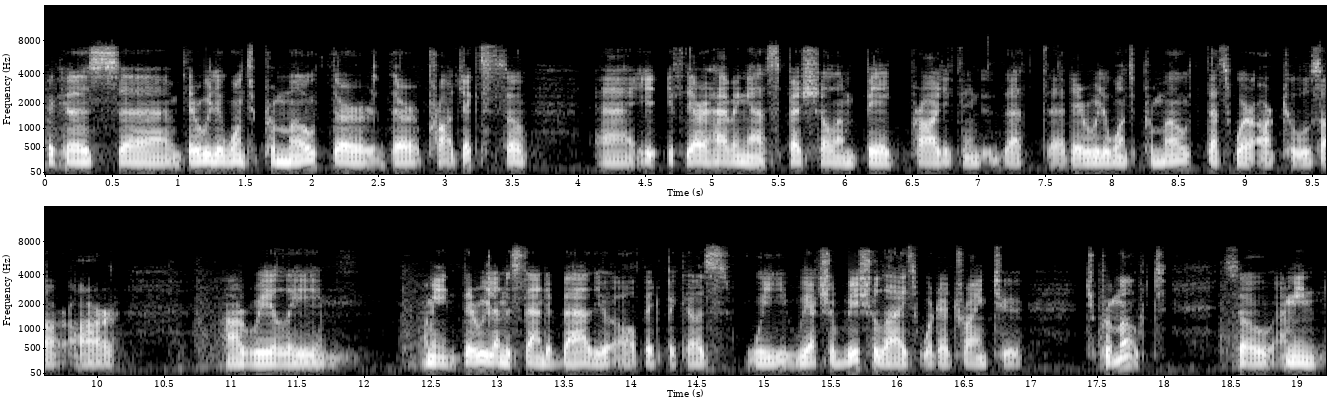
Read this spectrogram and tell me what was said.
because uh, they really want to promote their their projects. So uh, if they're having a special and big project that uh, they really want to promote, that's where our tools are are are really. I mean, they really understand the value of it because we we actually visualize what they're trying to to promote. So, I mean,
